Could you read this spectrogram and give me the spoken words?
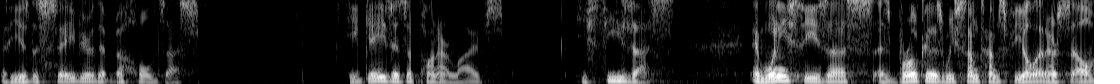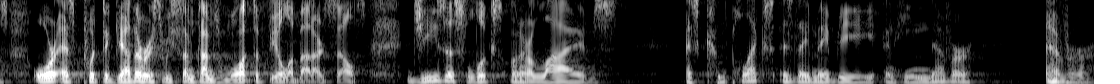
that He is the Savior that beholds us. He gazes upon our lives, He sees us. And when He sees us, as broken as we sometimes feel in ourselves, or as put together as we sometimes want to feel about ourselves, Jesus looks on our lives as complex as they may be, and He never, ever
